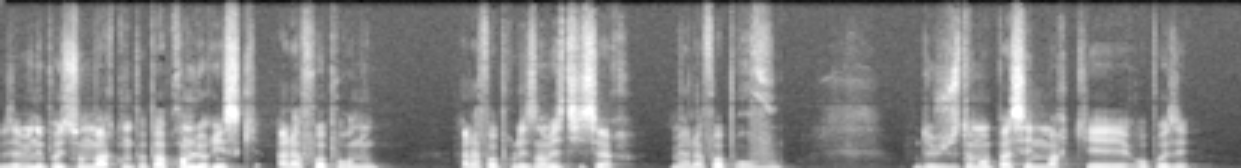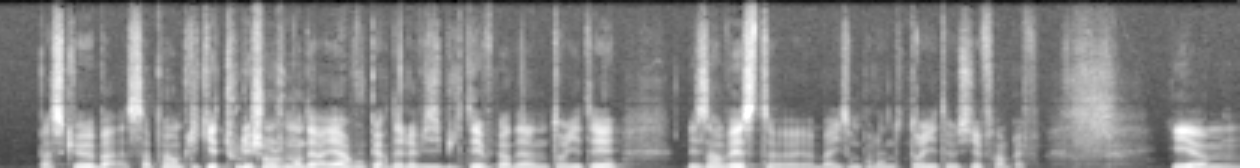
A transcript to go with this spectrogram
Vous avez une opposition de marque, on ne peut pas prendre le risque, à la fois pour nous, à la fois pour les investisseurs, mais à la fois pour vous, de justement passer une marque qui est opposée. Parce que bah, ça peut impliquer tous les changements derrière, vous perdez la visibilité, vous perdez la notoriété, les invests, euh, bah, ils n'ont pas la notoriété aussi, enfin bref. Et euh,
